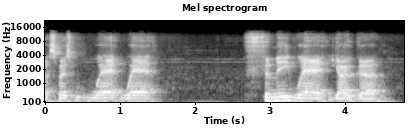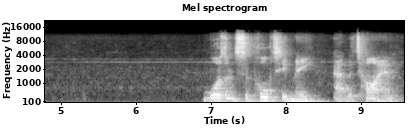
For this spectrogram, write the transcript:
I, suppose where where for me where yoga wasn't supporting me at the time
